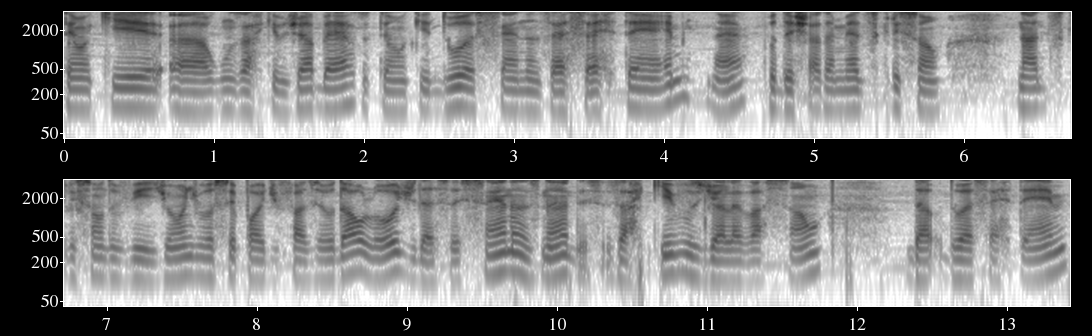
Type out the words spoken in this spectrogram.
Tenho aqui uh, alguns arquivos já abertos. Tenho aqui duas cenas SRTM. Né? Vou deixar também a descrição na descrição do vídeo onde você pode fazer o download dessas cenas, né? desses arquivos de elevação da, do SRTM.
